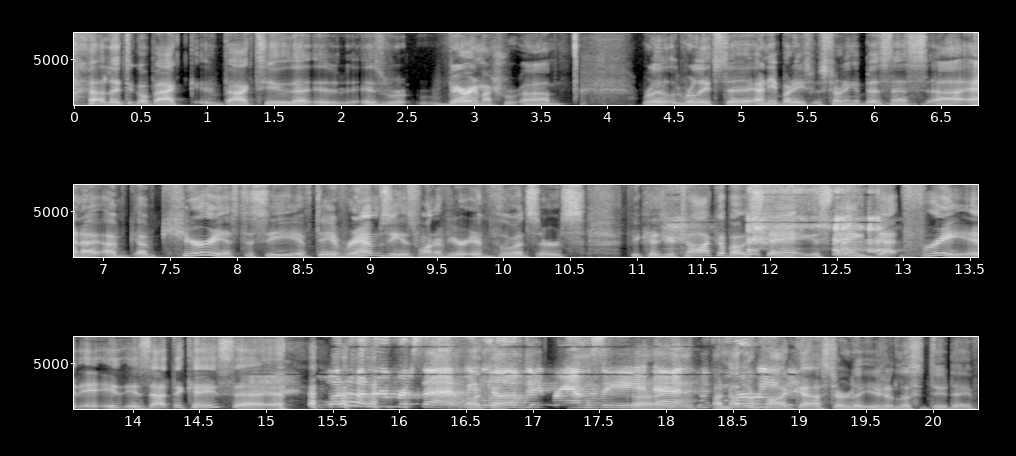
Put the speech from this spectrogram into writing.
I'd like to go back back to you that is, is very much um, relates to anybody starting a business. Uh, and I, am I'm curious to see if Dave Ramsey is one of your influencers because you talk about staying staying debt free. Is that the case? Uh, one hundred percent. We okay. love Dave Ramsey, right. and another podcaster that you should listen to, Dave.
